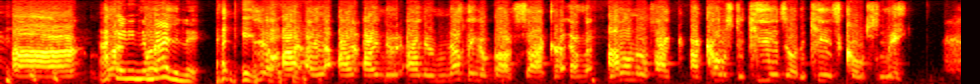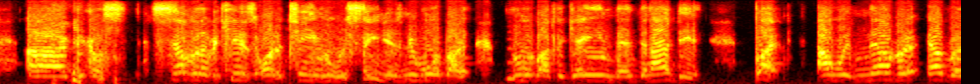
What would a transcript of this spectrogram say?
Uh, I but- can't even but- imagine it. I can't. I, I, I, I knew I knew nothing about soccer, and I don't know if I, I coached the kids or the kids coached me, uh, because several of the kids on the team who were seniors knew more about more about the game than, than I did. But I would never ever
